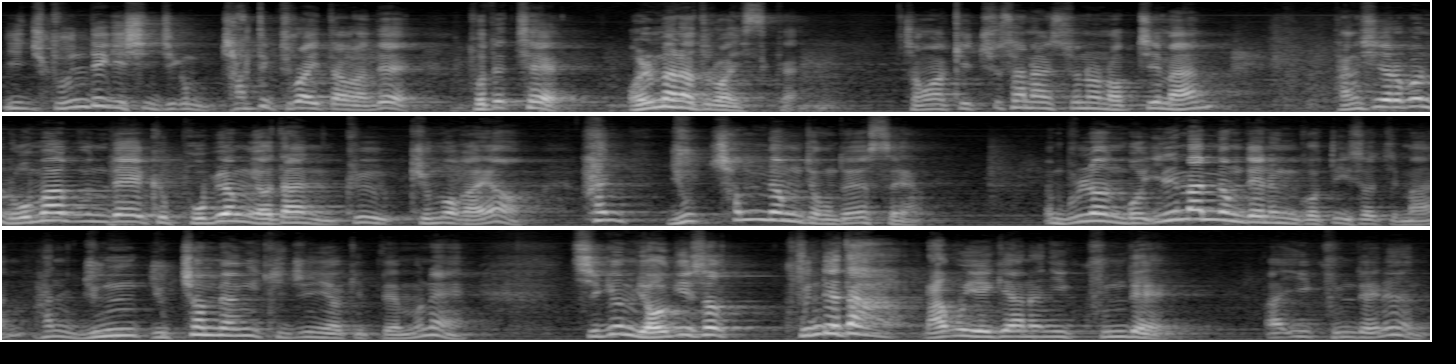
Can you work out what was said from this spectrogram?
이 군대 귀신 지금 잔뜩 들어와 있다고 하는데 도대체 얼마나 들어와 있을까요? 정확히 추산할 수는 없지만 당시 여러분 로마 군대 그 보병 여단 그 규모가요 한 6천 명 정도였어요. 물론 뭐 1만 명 되는 것도 있었지만 한 6, 6천 명이 기준이었기 때문에 지금 여기서 군대다라고 얘기하는 이 군대 아, 이 군대는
